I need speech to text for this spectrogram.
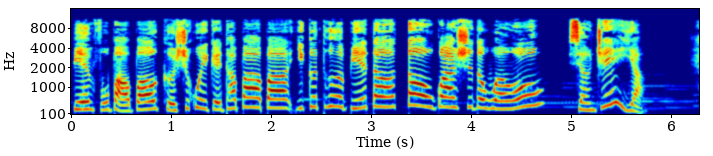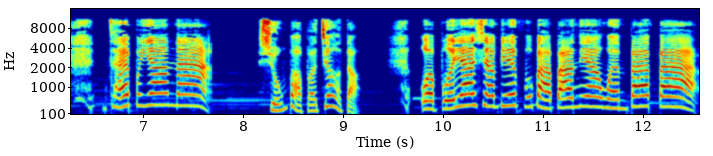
蝙蝠宝宝可是会给他爸爸一个特别的倒挂式的吻哦。像这样，才不要呢！熊宝宝叫道：“我不要像蝙蝠宝宝那样吻爸爸。”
